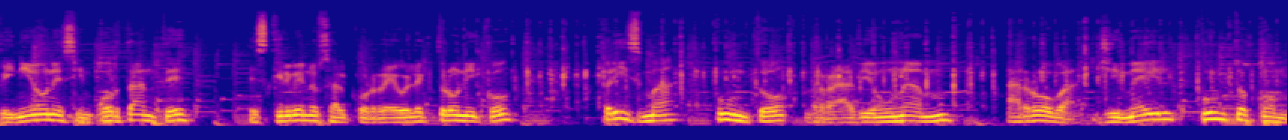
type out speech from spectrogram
Opinión es importante, escríbenos al correo electrónico prisma.radiounam@gmail.com.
